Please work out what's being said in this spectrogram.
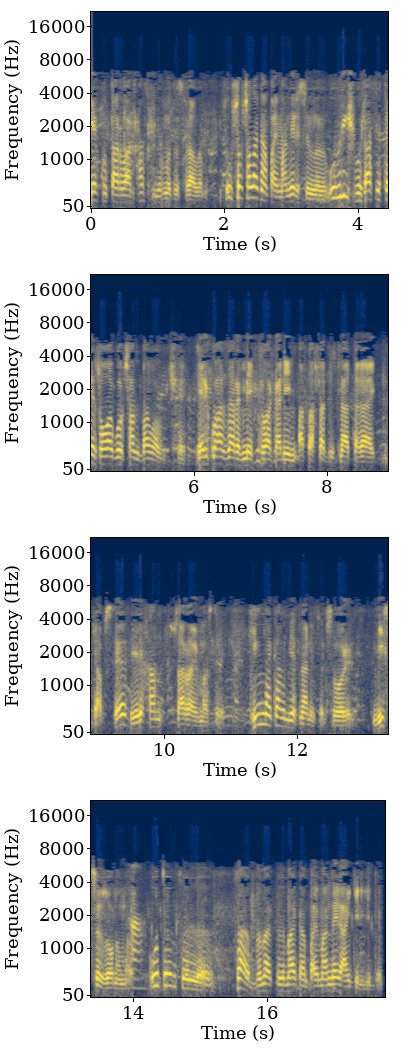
Երկու տարվա ընթացքում մտածրալում։ Սոցիալական պայմանները սննում։ Ուրիշ ոչ, ասես թե սողագործած բավալ չէ։ 2001 թվականին արտաշատից մի տղա կապստեր երեխան ծառայում աստել։ Հիմնականում ես նանից եմ սովորել։ Մի սեզոնում։ Ու տենց էլ սա բնակլիմական պայմանները անկիր գիտեմ։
